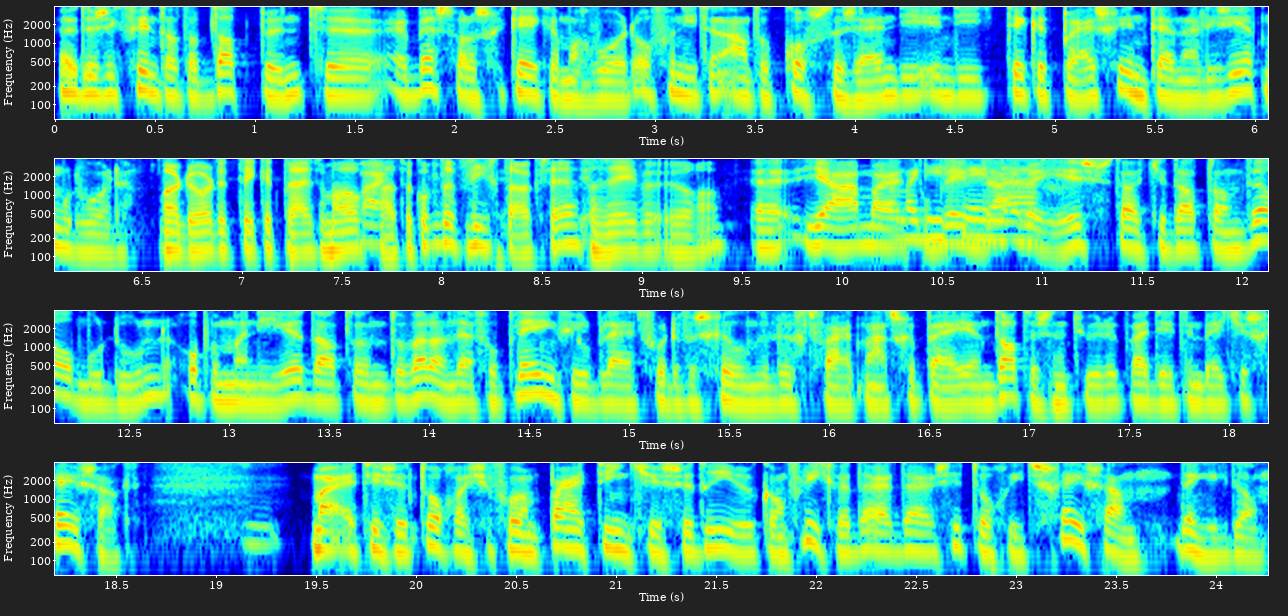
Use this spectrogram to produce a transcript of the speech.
Uh, dus ik vind dat op dat punt uh, er best wel eens gekeken mag worden of er niet een aantal kosten zijn die in die ticketprijs geïnternaliseerd moet worden. Waardoor de ticketprijs omhoog maar, gaat. Er komt een vliegtax hè, van 7 euro. Uh, ja, maar, ja, maar het probleem daarbij is dat je dat dan wel moet doen op een manier dat er wel een level playing field blijft voor de verschillende luchtvaartmaatschappijen. En dat is natuurlijk waar dit een beetje scheef zakt. Mm. Maar het is er toch, als je voor een paar tientjes drie uur kan vliegen, daar, daar zit toch iets scheefs aan, denk ik dan.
